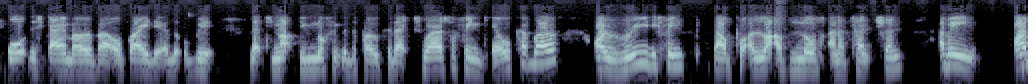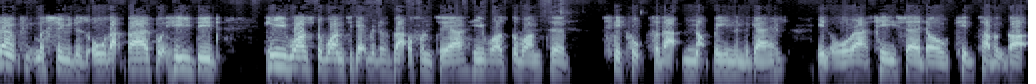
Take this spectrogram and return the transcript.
support this game over, or grade it a little bit. Let's not do nothing with the Pokedex. Whereas I think ILCA, bro, I really think they'll put a lot of love and attention. I mean, I don't think Masuda's all that bad, but he did. He was the one to get rid of Battle Frontier. He was the one to stick up for that not being in the game. In Oras, he said, "Oh, kids haven't got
